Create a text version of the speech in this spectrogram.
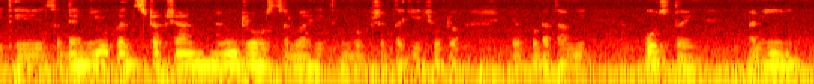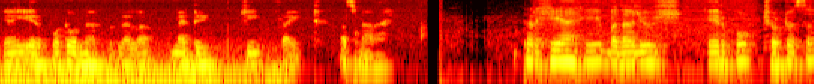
इथे सध्या न्यू कन्स्ट्रक्शन नवीन रोड्स चालू आहेत. तुम्ही बघू शकता की छोटं एअरपोर्ट आता आम्ही पोचतोय आणि या एअरपोर्टवरून आपल्याला मॅड्रिडची फ्लाईट असणार आहे. तर हे आहे बदाजूश एअरपोर्ट छोटंसं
